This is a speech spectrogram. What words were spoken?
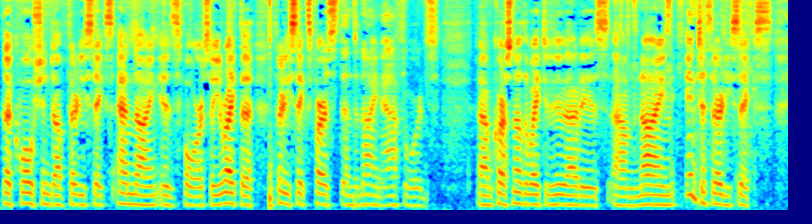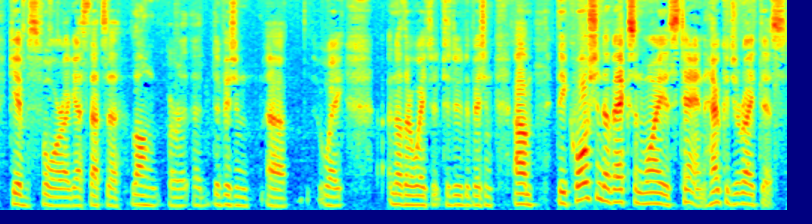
the quotient of 36 and 9 is 4. So you write the 36 first and the 9 afterwards. Um, of course, another way to do that is um, 9 into 36 gives 4. I guess that's a long or a, division uh, way. Another way to, to do division. Um, the quotient of x and y is 10. How could you write this?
